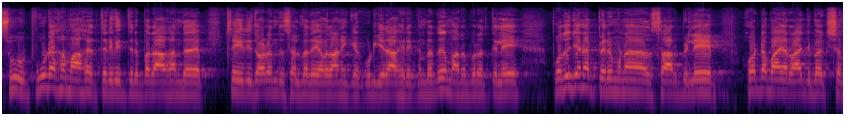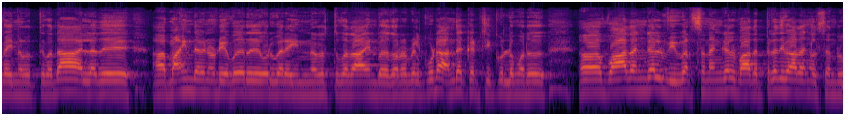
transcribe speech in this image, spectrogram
சு- பூடகமாக தெரிவித்திருப்பதாக அந்த செய்தி தொடர்ந்து செல்வதை அவதானிக்கக்கூடியதாக இருக்கின்றது. மறுபுறத்திலே பொதுஜன பெருமுன சார்பிலே கோட்டபாய ராஜபக்ஷவை நிறுத்துவதா அல்லது மஹிந்தவினுடைய வேறு ஒருவரை நிறுத்துவதா என்பது தொடர்பில் கூட அந்த கட்சிக்குள்ளும் ஒரு வாதங்கள் விமர்சனங்கள் வாத பிரதிவாதங்கள் சென்று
